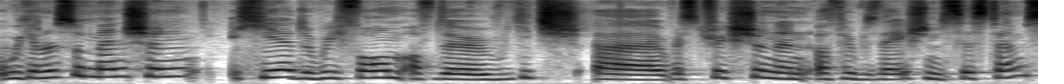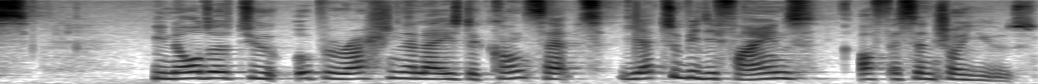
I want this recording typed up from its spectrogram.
we can also mention here the reform of the REACH uh, restriction and authorization systems, in order to operationalize the concept yet to be defined of essential use.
